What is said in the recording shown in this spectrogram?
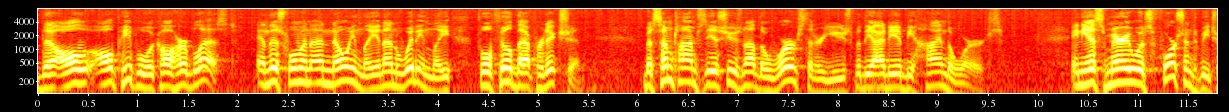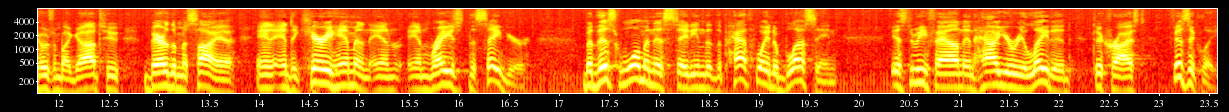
that all, all people would call her blessed. And this woman unknowingly and unwittingly fulfilled that prediction. But sometimes the issue is not the words that are used, but the idea behind the words. And yes, Mary was fortunate to be chosen by God to bear the Messiah and, and to carry him and, and, and raise the Savior. But this woman is stating that the pathway to blessing is to be found in how you're related to Christ physically.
